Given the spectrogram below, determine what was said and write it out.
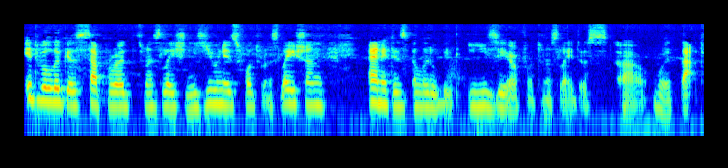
it will look as separate translation units for translation, and it is a little bit easier for translators uh, with that.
